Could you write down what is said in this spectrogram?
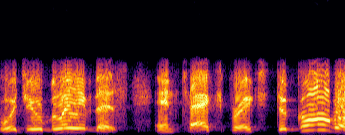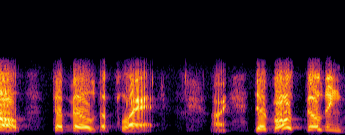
would you believe this, in tax breaks to Google to build a plant. All right. They're both building.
